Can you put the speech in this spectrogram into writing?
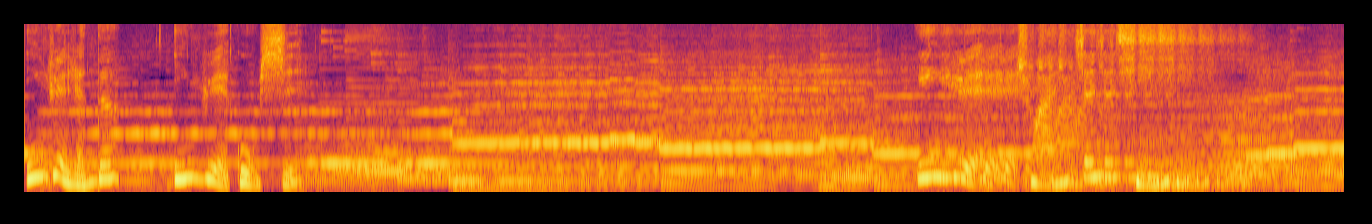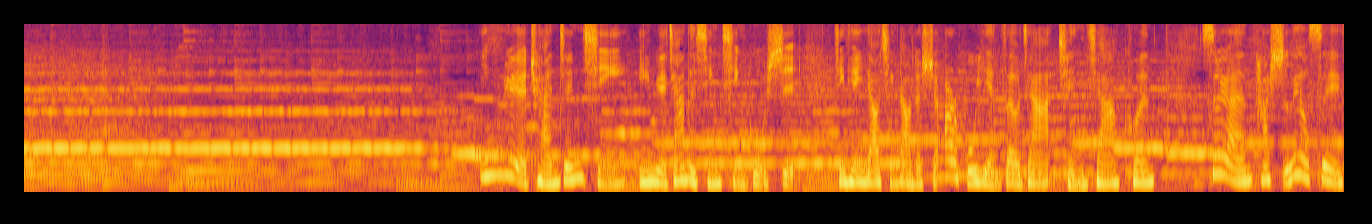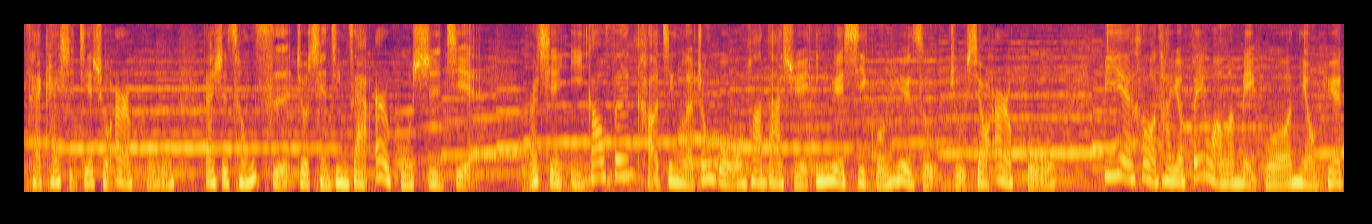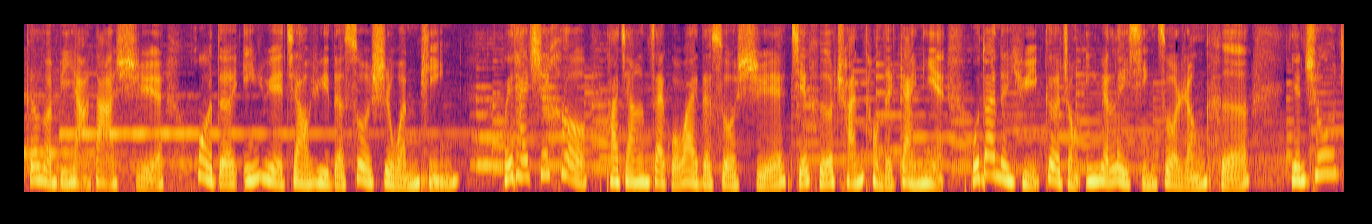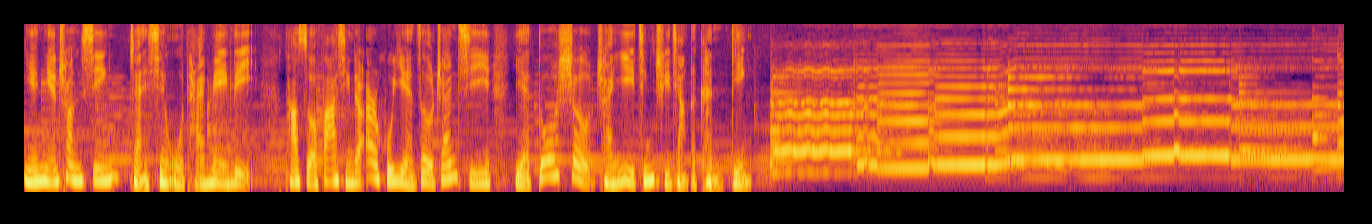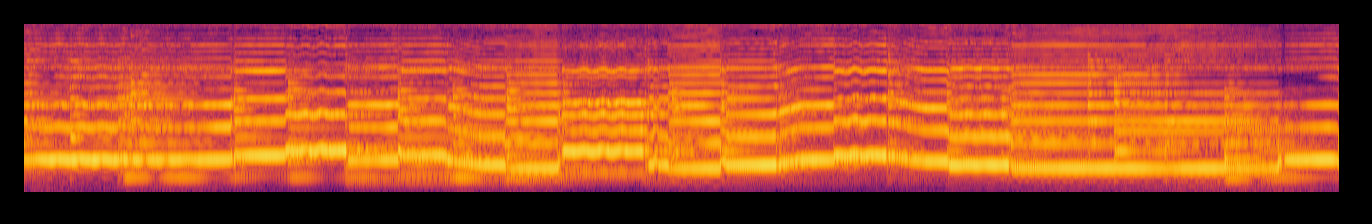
音乐人的音乐故事。音乐传真情。音乐传真情，音乐家的心情故事。今天邀请到的是二胡演奏家陈家坤。虽然他十六岁才开始接触二胡，但是从此就沉浸在二胡世界，而且以高分考进了中国文化大学音乐系国乐组，主修二胡。毕业后，他又飞往了美国纽约哥伦比亚大学，获得音乐教育的硕士文凭。回台之后，他将在国外的所学结合传统的概念，不断的与各种音乐类型做融合，演出年年创新，展现舞台魅力。他所发行的二胡演奏专辑也多受传艺金曲奖的肯定。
